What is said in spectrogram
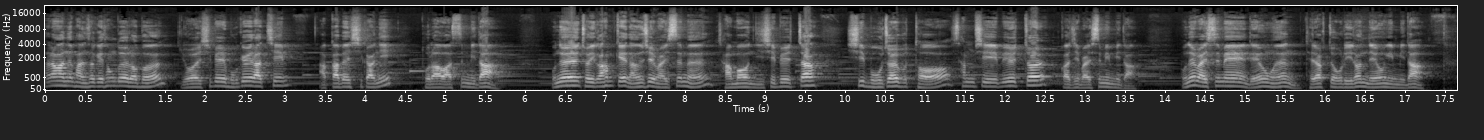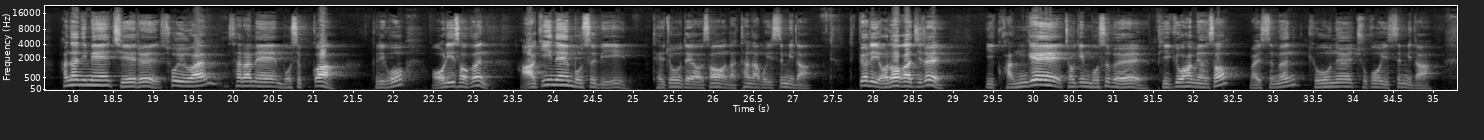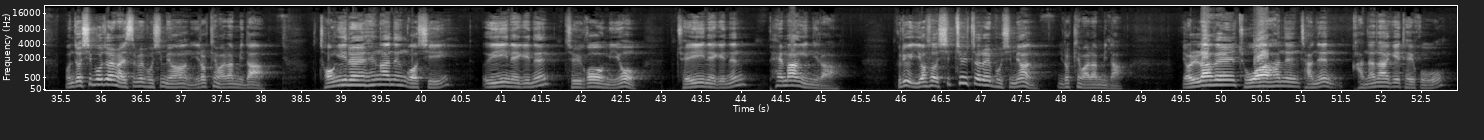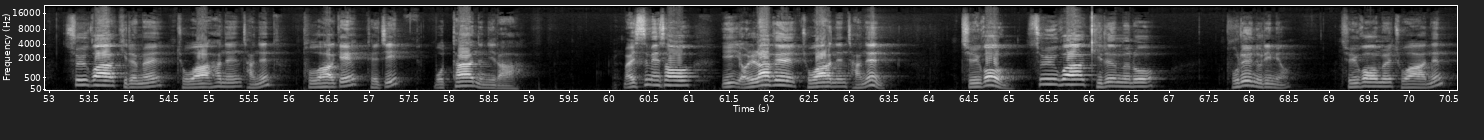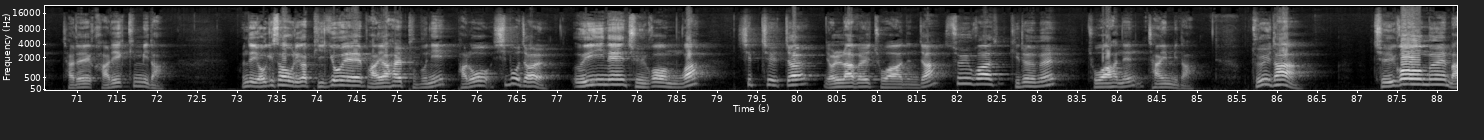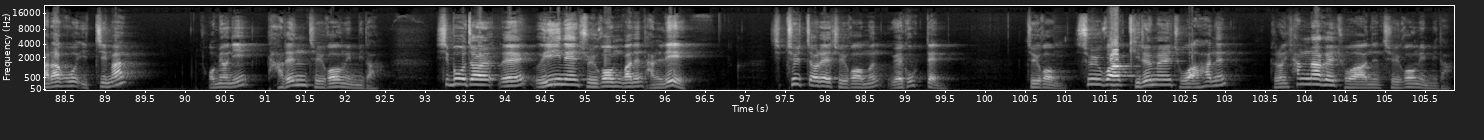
사랑하는 반석의 성도 여러분, 6월 10일 목요일 아침 아까의 시간이 돌아왔습니다. 오늘 저희가 함께 나누실 말씀은 잠언 21장 15절부터 31절까지 말씀입니다. 오늘 말씀의 내용은 대략적으로 이런 내용입니다. 하나님의 지혜를 소유한 사람의 모습과 그리고 어리석은 악인의 모습이 대조되어서 나타나고 있습니다. 특별히 여러 가지를 이 관계적인 모습을 비교하면서 말씀은 교훈을 주고 있습니다. 먼저 15절 말씀을 보시면 이렇게 말합니다. 정의를 행하는 것이 의인에게는 즐거움이요, 죄인에게는 패망이니라. 그리고 이어서 17절을 보시면 이렇게 말합니다. 연락을 좋아하는 자는 가난하게 되고 술과 기름을 좋아하는 자는 부하게 되지 못하느니라. 말씀에서 이 연락을 좋아하는 자는 즐거움, 술과 기름으로 불을 누리며 즐거움을 좋아하는 자를 가리킵니다. 근데 여기서 우리가 비교해 봐야 할 부분이 바로 15절 의인의 즐거움과 17절 연락을 좋아하는 자, 술과 기름을 좋아하는 자입니다. 둘 다 즐거움을 말하고 있지만 엄연히 다른 즐거움입니다. 15절의 의인의 즐거움과는 달리 17절의 즐거움은 왜곡된 즐거움, 술과 기름을 좋아하는 그런 향락을 좋아하는 즐거움입니다.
